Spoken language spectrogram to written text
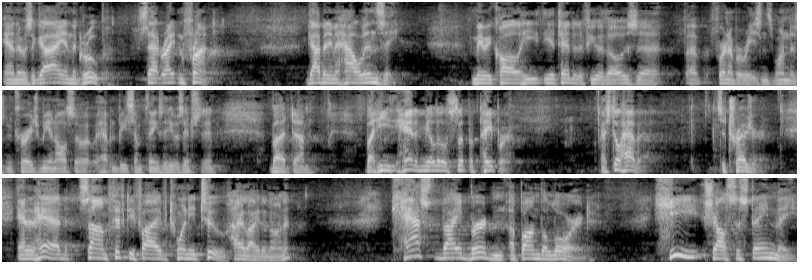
And there was a guy in the group, sat right in front, a guy by the name of Hal Lindsey. You may recall he, he attended a few of those uh, uh, for a number of reasons. One was encourage me, and also it happened to be some things that he was interested in. But um, but he handed me a little slip of paper. I still have it. It's a treasure, and it had Psalm 55:22 highlighted on it. Cast thy burden upon the Lord. He shall sustain thee.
